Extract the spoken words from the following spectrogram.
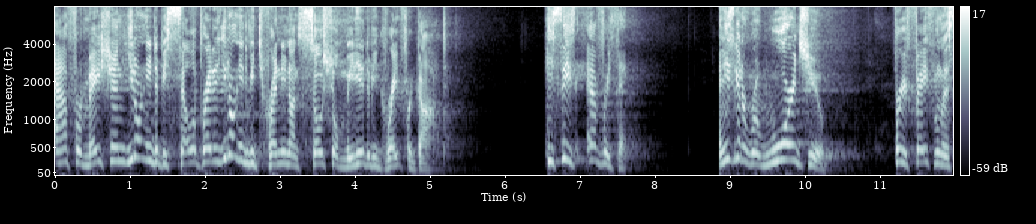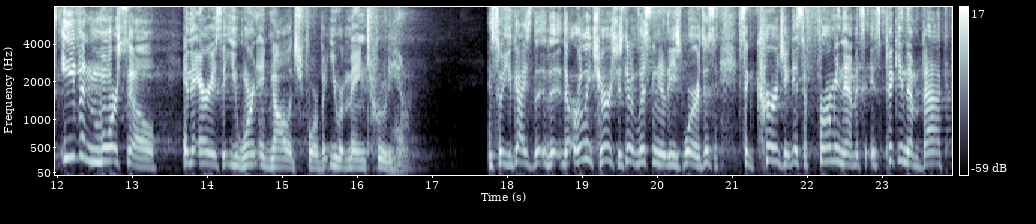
affirmation. You don't need to be celebrated. You don't need to be trending on social media to be great for God. He sees everything. And He's going to reward you for your faithfulness, even more so in the areas that you weren't acknowledged for, but you remain true to Him. And so, you guys, the, the, the, early church, as they're listening to these words, it's, it's encouraging, it's affirming them, it's, it's picking them back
